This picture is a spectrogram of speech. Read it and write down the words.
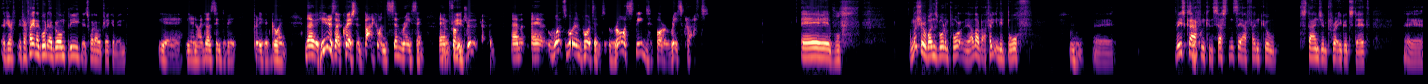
if you're if you're fighting to go to a Grand Prix, it's what I would recommend. Yeah, yeah, no, it does seem to be pretty good going. Now, here's a question back on sim racing um, okay. from Drew Griffin. Um, uh, what's more important, raw speed or racecraft? Uh, I'm not sure one's more important than the other, but I think you need both. Mm-hmm. Uh, Racecraft so, and consistency, I think, will stand you in pretty good stead. Uh,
